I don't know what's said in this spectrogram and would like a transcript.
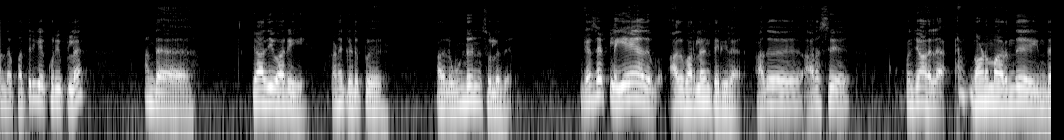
அந்த பத்திரிகை குறிப்பில் அந்த ஜாதி வாரி கணக்கெடுப்பு அதில் உண்டுன்னு சொல்லுது. கெசட்டில் ஏன் அது அது வரலன்னு தெரியல. அது அரசு கொஞ்சம் அதில் கவனமாக இருந்து இந்த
